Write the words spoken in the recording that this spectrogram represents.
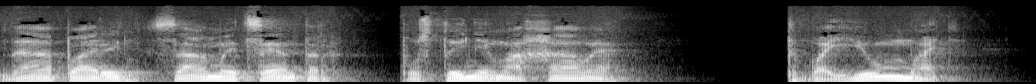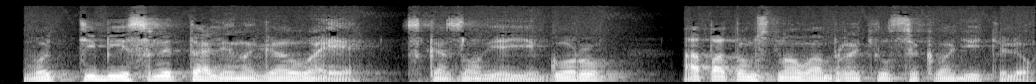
«Да, парень, самый центр. Пустыня Мохаве». «Твою мать! Вот тебе и слетали на Гавайи», — сказал я Егору, а потом снова обратился к водителю.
